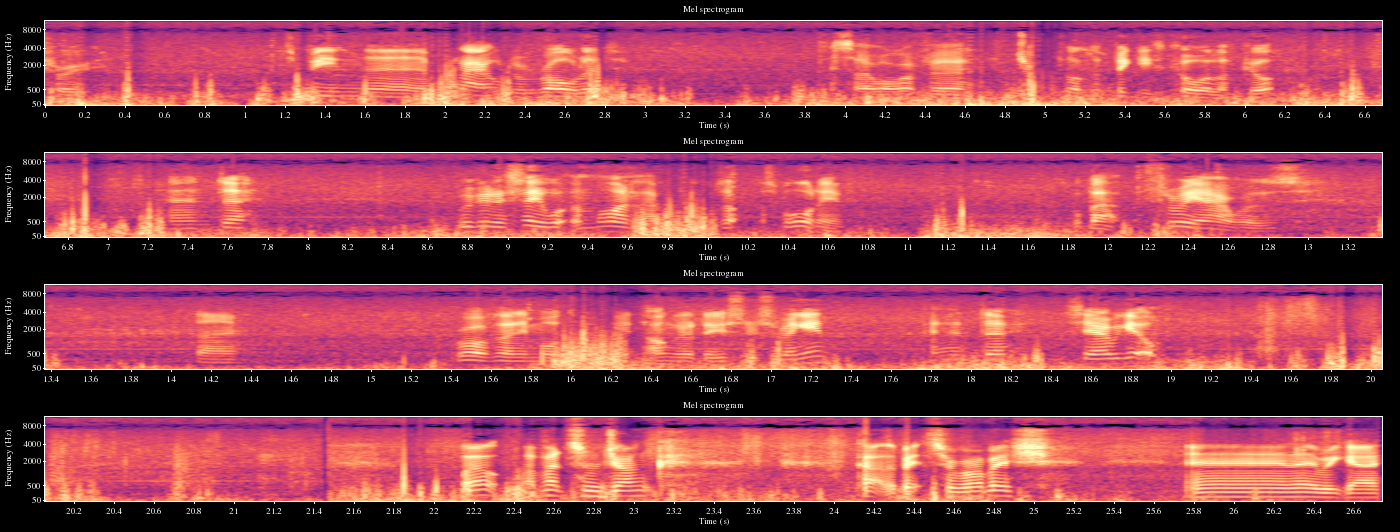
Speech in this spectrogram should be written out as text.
through. It's been uh, ploughed and rolled, so I've uh, chopped on the biggest coil I've got, and uh, we're going to see what the Minelab comes up this morning. About three hours. So, rather than any more talking, I'm going to do some swinging and uh, see how we get on. Well, I've had some junk, cut the bits of rubbish, and there we go.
